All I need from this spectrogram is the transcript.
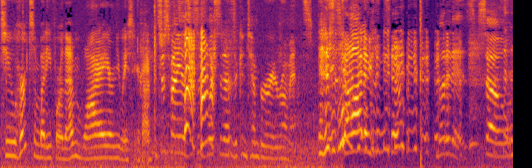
to hurt somebody for them, why are you wasting your time? It's just funny that this is listed as a contemporary romance, That is not a contemporary. but it is. So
